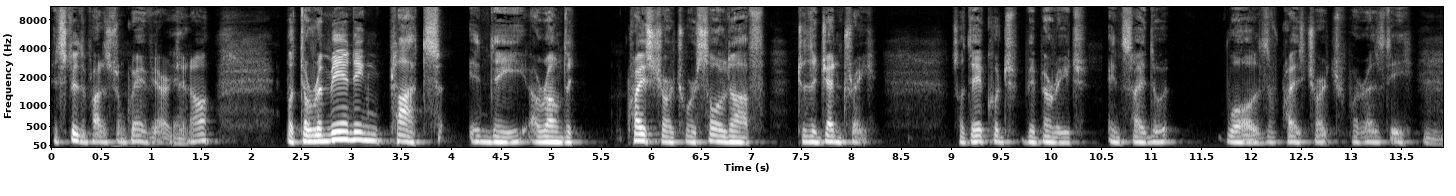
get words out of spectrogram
It's still the Protestant graveyard, you know. But the remaining plots in the around the Christchurch were sold off to the gentry, so they could be buried inside the walls of Christchurch, whereas the mm.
